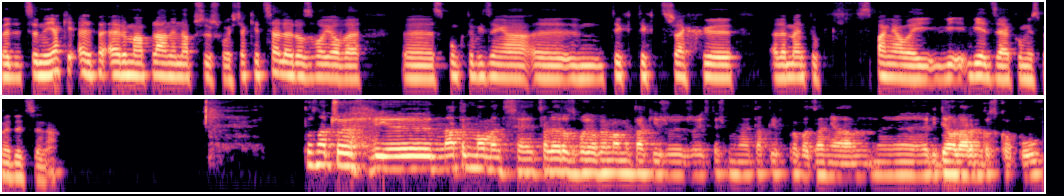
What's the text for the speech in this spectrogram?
medycyny, jakie LPR ma plany na przyszłość, jakie cele rozwojowe z punktu widzenia tych, tych trzech elementów wspaniałej wiedzy, jaką jest medycyna? To znaczy, e, na ten moment cele rozwojowe mamy takie, że, że jesteśmy na etapie wprowadzenia e, wideolaryngoskopów,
